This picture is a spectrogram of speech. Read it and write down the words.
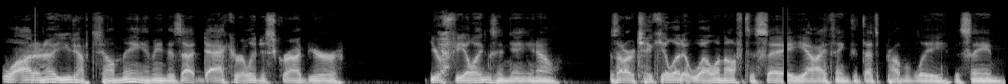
Well, I don't know. You'd have to tell me. I mean, does that accurately describe your your Yeah. feelings and you know, does that articulate it well enough to say, yeah, I think that that's probably the same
